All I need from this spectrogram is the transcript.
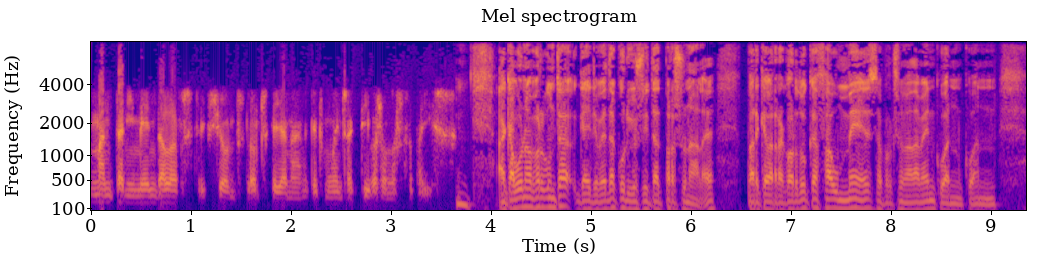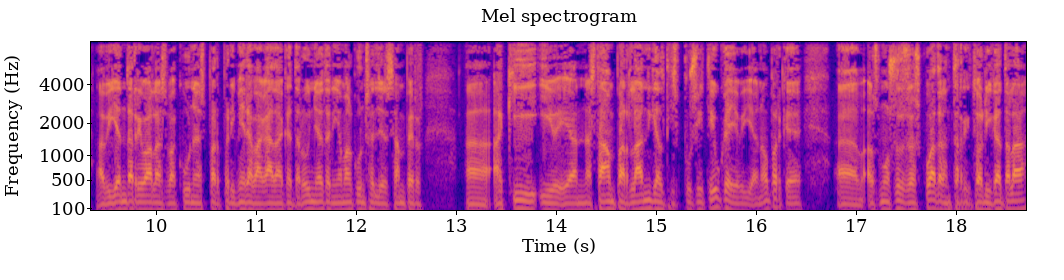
manteniment de les restriccions doncs, que hi ha en aquests moments actives al nostre país. Mm. Acabo una pregunta gairebé de curiositat personal, eh? perquè recordo que fa un mes, aproximadament, quan, quan havien d'arribar les vacunes per primera vegada a Catalunya, teníem el conseller Samper eh, aquí i, i en estàvem parlant i el dispositiu que hi havia, no? perquè eh, els Mossos d'Esquadra en territori català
